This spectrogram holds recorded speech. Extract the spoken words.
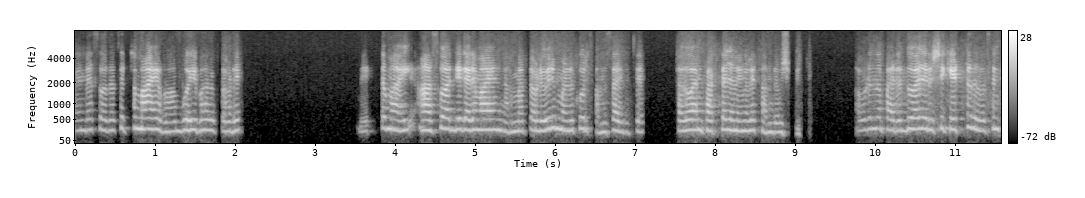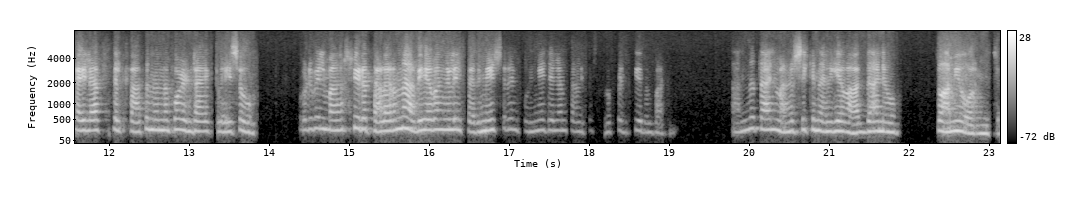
തന്റെ സ്വതസിദ്ധമായ വാഗ്വൈഭവത്തോടെ വ്യക്തമായി ആസ്വാദ്യകരമായ നർമ്മത്തോടെ ഒരു മണിക്കൂർ സംസാരിച്ച് ഭഗവാൻ ഭക്തജനങ്ങളെ സന്തോഷിപ്പിച്ചു. അവിടുന്ന് ഭരദ്വാജ ഋഷിക്ക് എട്ട് ദിവസം കൈലാസത്തിൽ കാത്തു നിന്നപ്പോഴുണ്ടായ ക്ലേശവും ഒടുവിൽ മഹർഷിയുടെ തളർന്ന അവയവങ്ങളിൽ പരമേശ്വരൻ പുണ്യജലം തളിച്ച് പുറപ്പെടുത്തിയതും പറഞ്ഞു. അന്ന് താൻ മഹർഷിക്ക് നൽകിയ വാഗ്ദാനവും സ്വാമി ഓർമ്മിച്ചു.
